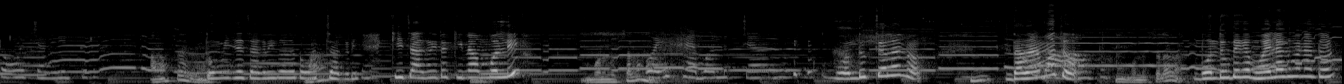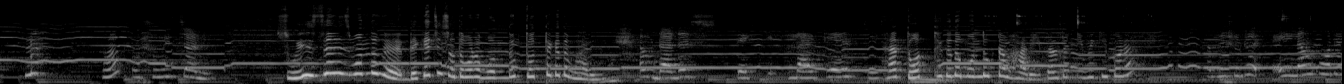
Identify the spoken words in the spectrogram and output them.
তোমার চাকরি? তুমি যে চাকরি করে তোমার হ্যাঁ? চাকরি। কি চাকরিটা কি নাম বললি? বন্দুক চালানো? হ্যাঁ বন্দুক চাকরি। বন্দুক চালানো? দাদার মতো? বন্দুক চালানো বন্দুক দেখে ভয় লাগবে না তোর? হ্যাঁ সুইচ জানিস বন্দুকে? দেখেছিস অত বড় বন্দুক? তোর থেকে তো ভারী। হ্যাঁ তোর থেকে তো বন্দুকটা ভারী। তাহলে তুই নিবি কি করে? আমি শুধু এইলাম করে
